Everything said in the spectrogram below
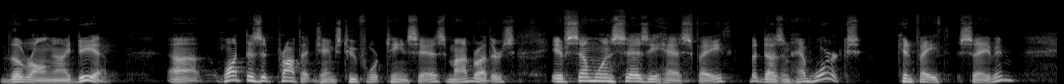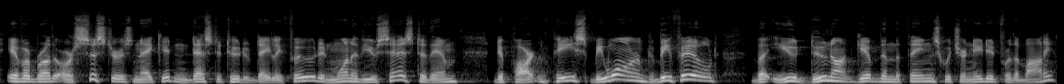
the wrong idea. Uh, what does it profit? James 2:14 says, "My brothers, if someone says he has faith but doesn't have works, can faith save him? If a brother or sister is naked and destitute of daily food, and one of you says to them, Depart in peace, be warmed, be filled, but you do not give them the things which are needed for the body,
